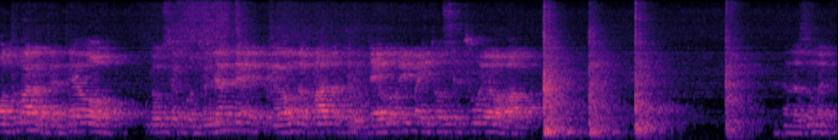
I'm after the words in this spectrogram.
otvarate telo dok se kotrljate, jer onda padate u delovima i to se čuje ovako. Razumete?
